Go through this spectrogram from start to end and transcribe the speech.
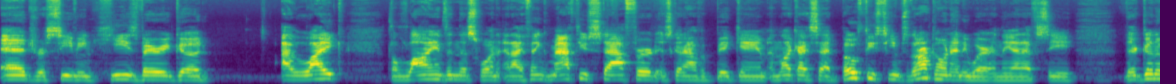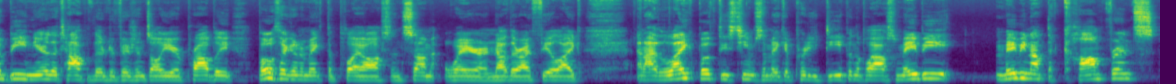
edge receiving, he's very good. I like the Lions in this one, and I think Matthew Stafford is going to have a big game. And like I said, both these teams, they're not going anywhere in the NFC. They're going to be near the top of their divisions all year. Probably both are going to make the playoffs in some way or another, I feel like and I like both these teams to make it pretty deep in the playoffs. Maybe maybe not the conference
